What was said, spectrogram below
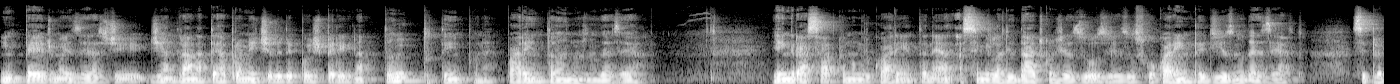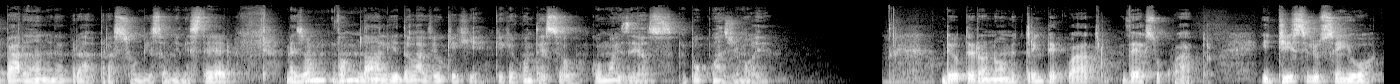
impede Moisés de, de entrar na terra prometida depois de peregrinar tanto tempo, né? 40 anos no deserto. E é engraçado que o número 40, né, a similaridade com Jesus, Jesus ficou 40 dias no deserto se preparando né, para assumir seu ministério. Mas vamos, vamos dar uma lida lá ver o que, que, o que, que aconteceu com Moisés um pouco antes de morrer. Deuteronômio 34, verso 4. E disse-lhe o Senhor:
